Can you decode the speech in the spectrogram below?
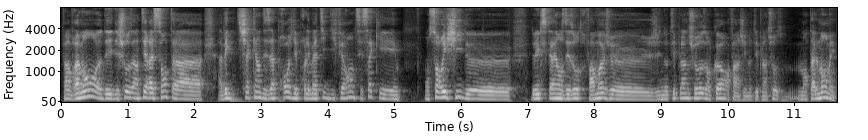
Enfin, vraiment des, choses intéressantes avec chacun des approches, des problématiques différentes. C'est ça qui est. On s'enrichit de, l'expérience des autres. Enfin, moi, j'ai noté plein de choses encore. Enfin, j'ai noté plein de choses mentalement, mais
